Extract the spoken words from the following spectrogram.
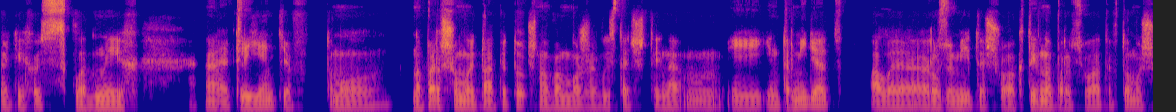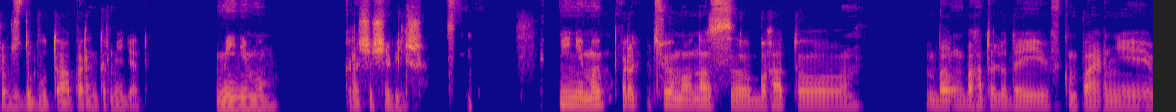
якихось складних е, клієнтів. Тому на першому етапі точно вам може вистачити на і інтермідіат, але розуміти, що активно працювати в тому, щоб здобути intermediate. Мінімум, краще ще більше. Ні, ні, ми працюємо. У нас е, багато, багато людей в компанії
